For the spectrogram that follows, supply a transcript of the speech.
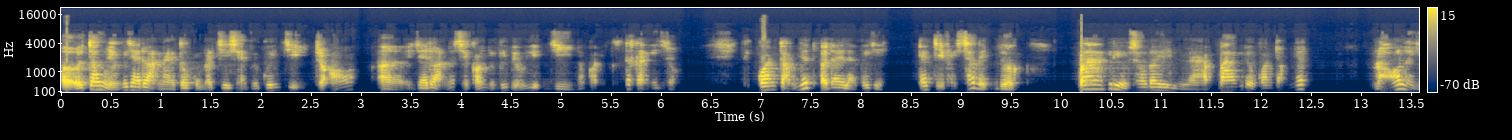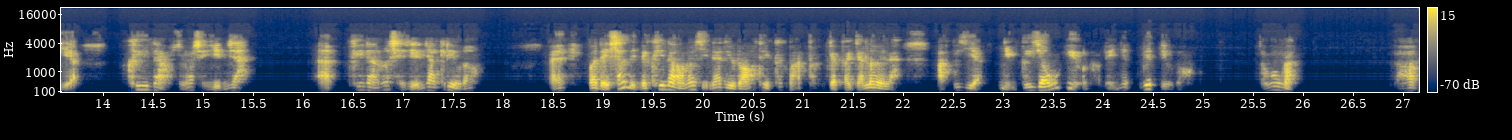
ở trong những cái giai đoạn này tôi cũng đã chia sẻ với quý anh chị rõ ở giai đoạn nó sẽ có những cái biểu hiện gì nó có tất cả những gì rồi. Thì quan trọng nhất ở đây là cái gì? Các chị phải xác định được ba cái điều sau đây là ba cái điều quan trọng nhất. Đó là gì ạ? Khi nào nó sẽ diễn ra? À, khi nào nó sẽ diễn ra cái điều đó? Đấy. và để xác định được khi nào nó diễn ra điều đó thì các bạn cần phải trả lời là à cái gì ạ? Những cái dấu hiệu nào để nhận biết điều đó. Đúng không nào? Đó.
